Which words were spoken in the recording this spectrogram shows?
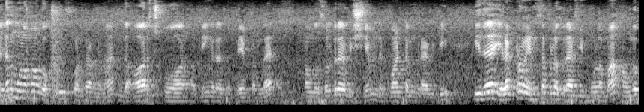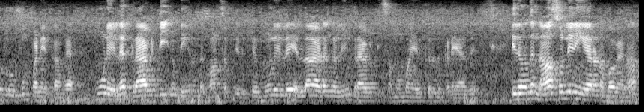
எதன் மூலமாக அவங்க ப்ரூவ் பண்ணுறாங்கன்னா இந்த ஆர்ச் ஓஆர் அப்படிங்கிற அந்த பேப்பரில் அவங்க சொல்கிற விஷயம் இந்த குவாண்டம் கிராவிட்டி இதை எலக்ட்ரோ என்செஃபலோகிராஃபி மூலமாக அவங்க ப்ரூஃபும் பண்ணியிருக்காங்க. மூளையில் கிராவிட்டி அப்படிங்கிற அந்த கான்செப்ட் இருக்குது மூளையில் எல்லா இடங்கள்லையும் கிராவிட்டி சமமாக இருக்கிறது கிடையாது. இதை வந்து நான் சொல்லி நீங்கள் யாரும் நம்ப வேணாம்.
